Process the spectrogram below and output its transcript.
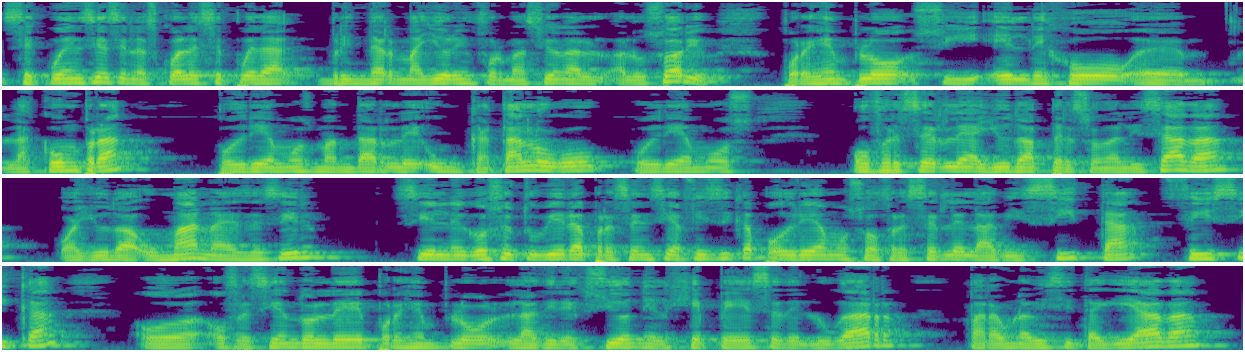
secuencias en las cuales se pueda brindar mayor información al, usuario. Por ejemplo, si él dejó em, la compra, podríamos mandarle un catálogo, podríamos ofrecerle ayuda personalizada o ayuda humana, es decir, si el negocio tuviera presencia física, podríamos ofrecerle la visita física o ofreciéndole, por ejemplo, la dirección y el GPS del lugar para una visita guiada.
